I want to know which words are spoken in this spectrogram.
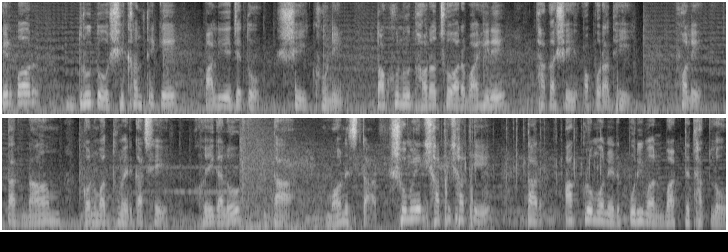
এরপর দ্রুত সেখান থেকে পালিয়ে যেত সেই খুনি। তখনও ধরাছোঁয়ার বাহিরে থাকা সেই অপরাধী। ফলে তার নাম গণমাধ্যমের কাছে হয়ে গেল দ্য মনস্টার। সময়ের সাথে সাথে তার আক্রমণের পরিমাণ বাড়তে থাকল।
